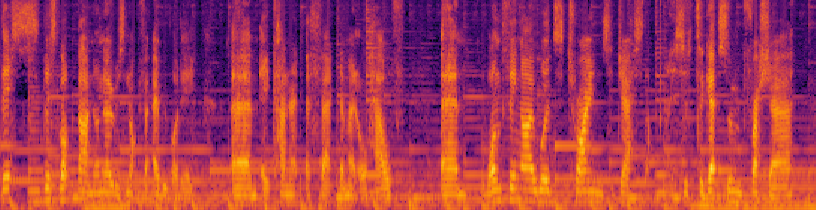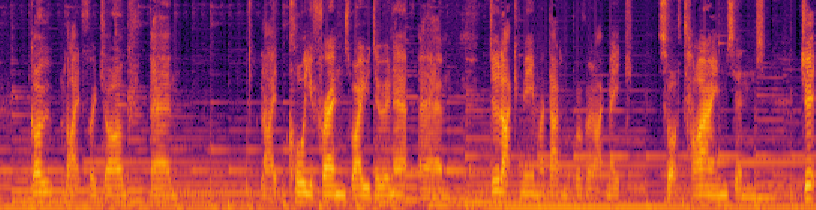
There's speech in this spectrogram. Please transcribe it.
this this lockdown I know is not for everybody. Um, it can affect their mental health. Um, one thing I would try and suggest is to get some fresh air, go like for a jog. Um, like call your friends while you're doing it. Um, do like me and my dad and my brother, like make sort of times and just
